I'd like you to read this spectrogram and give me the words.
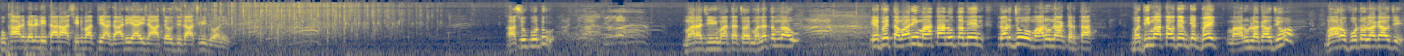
બુખાર મેલડી, તારા આશીર્વાદથી આ ગાડી આવી છે, આચવજે સાચવી જોવાની. આ શું ખોટું? મારા જેવી માતા ચોય મળે તમને આવું. કે ભાઈ, તમારી માતાનું તમે કરજો, મારું ના કરતા. બધી માતાઓ તેમ કે, ભાઈ, મારું લગાવજો. મારો ફોટો લગાવજે,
